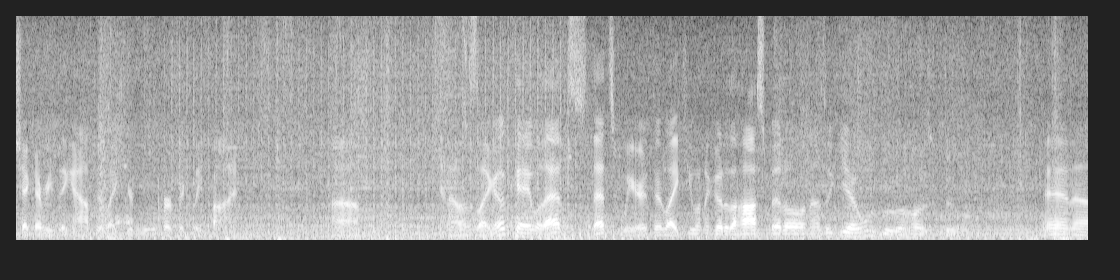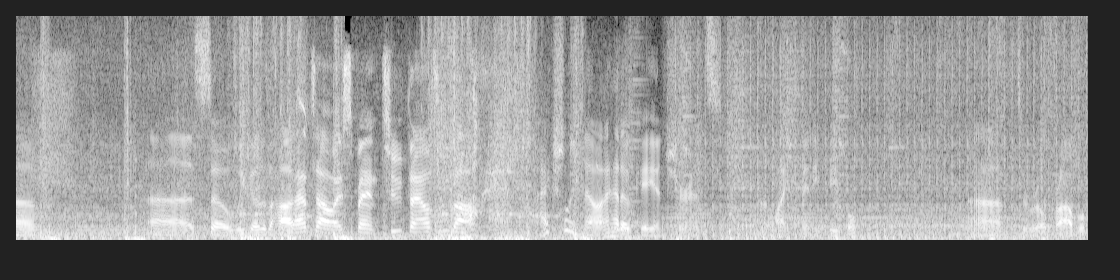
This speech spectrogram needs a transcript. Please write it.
check everything out. They're like, you're perfectly fine. Um, and I was like, okay, well that's that's weird. They're like, you want to go to the hospital? And I was like, yeah, I want to go to the hospital. And um, uh, so we go to the hospital. That's how I spent two thousand dollars. Actually, no, I had okay insurance, unlike many people. Uh, it's a real problem.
